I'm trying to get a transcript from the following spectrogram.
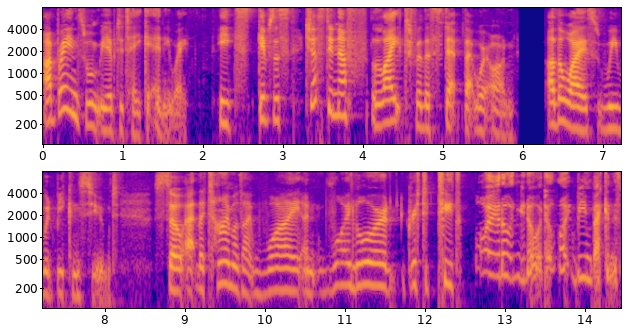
Our brains won't be able to take it anyway. He gives us just enough light for the step that we're on. Otherwise, we would be consumed. So at the time, I was like, why and why, Lord, gritted teeth. Why I don't, you know, I don't like being back in this.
